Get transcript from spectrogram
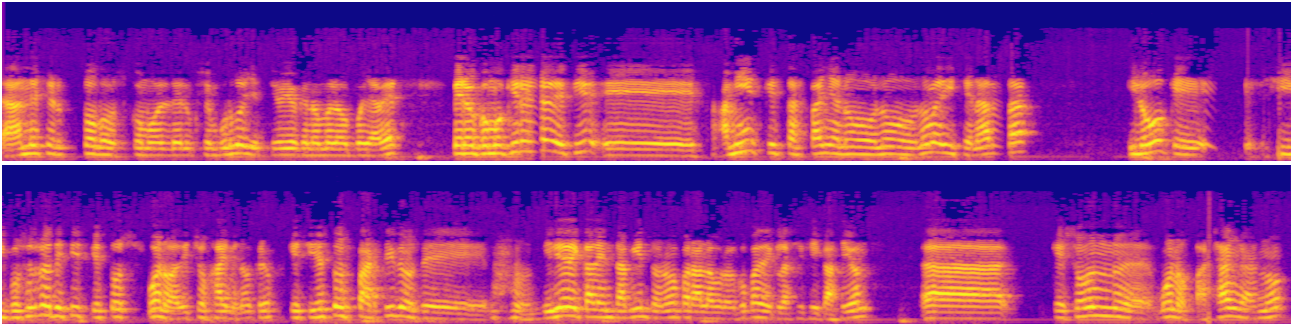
han de ser todos como el de Luxemburgo y entiendo yo que no me lo voy a ver. Pero como quiero decir, eh, a mí es que esta España no, no, no me dice nada. Y luego que si vosotros decís que estos, bueno, ha dicho Jaime, ¿no? Creo que si estos partidos de, diría de calentamiento, ¿no? Para la Eurocopa de clasificación, uh, que son, uh, bueno, pachangas, ¿no?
